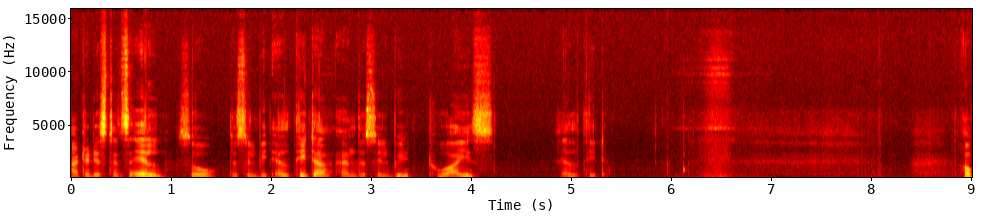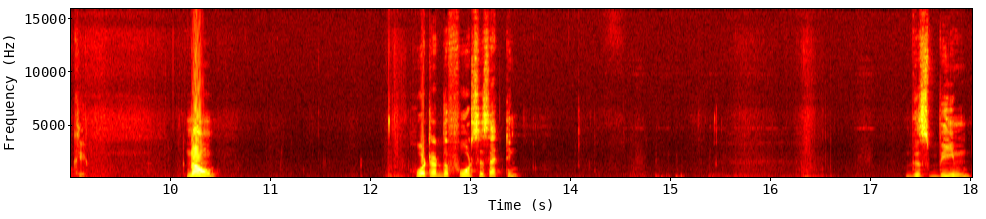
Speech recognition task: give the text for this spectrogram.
at a distance L. So, this will be L theta and this will be twice L theta. Okay. Now, what are the forces acting? This beam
